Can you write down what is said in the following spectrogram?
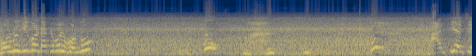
হনু কি করে ডাকে বল হনু? আর কি আছে।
